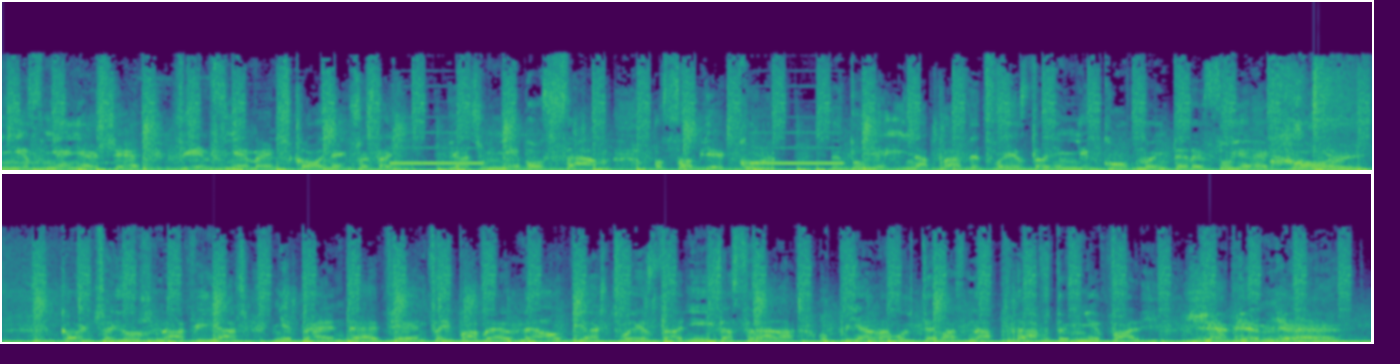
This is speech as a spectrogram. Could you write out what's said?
nie zmienię się Więc nie męcz konia i przestań p***ać mnie, bo sam o sobie kur... decyduję I naprawdę twoje zdanie mnie gówno interesuje Chuj! Kończę już nawijać Nie będę więcej bawełnę obijać Twoje zdanie i zasrana Opinia na mój temat naprawdę mnie wali Jebie mnie!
